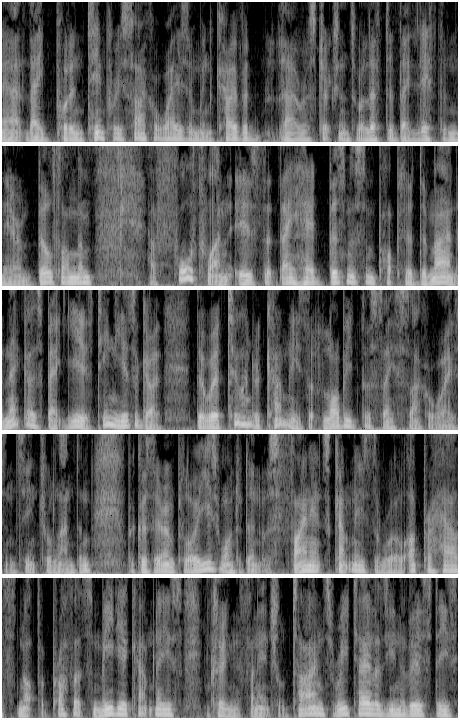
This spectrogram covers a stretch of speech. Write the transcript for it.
uh, they put in temporary cycleways, and when COVID uh, restrictions were lifted, they left them there and built on them. A fourth one is that they had business and popular demand, and that goes back years. Ten years ago, there were 200 companies that lobbied for safe cycleways in central London because their employees wanted it. It was finance companies, the Royal Opera House, not for profits, media companies, including the Financial Times, retailers, universities,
